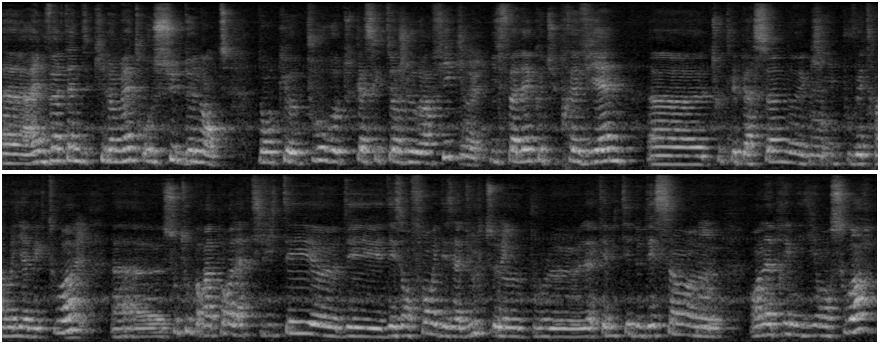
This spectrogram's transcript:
euh, à une vingtaine de kilomètres au sud de Nantes. Donc pour tout le secteur géographique, Oui. il fallait que tu préviennes toutes les personnes qui pouvaient travailler avec toi, Oui. surtout par rapport à l'activité des, des enfants et des adultes pour l'activité de dessin en après-midi, en soir.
